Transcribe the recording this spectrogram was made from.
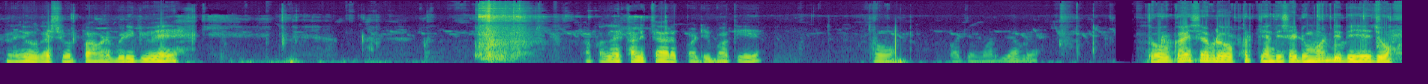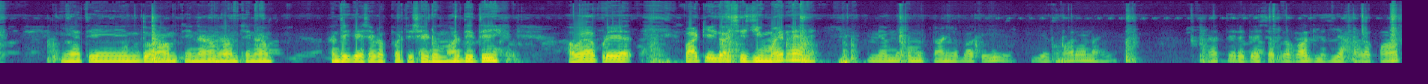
અને જો ગાઈસ સુરપા આપણે બીડી પીવે છે આપણે ગાઈસ ખાલી ચાર જ પાટી બાકી છે તો પાટી મારી દઈએ આપણે તો ગાઈસ આપણે ફરતી અંધી સાઈડ મારી દીધી છે જો અહીંયાથી તો આમથી ને આમ આમથી ને આમ અંધી ગાઈસ આપણે ફરતી સાઈડ મારી દીધી હવે આપણે પાટી ગાસે જી માર્યા ને એને અમુક અમુક તાણીયા બાકી છે એ મારવાના છે અને અત્યારે ગાઈસ આપણે વાગી ગયા સાડા પાંચ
